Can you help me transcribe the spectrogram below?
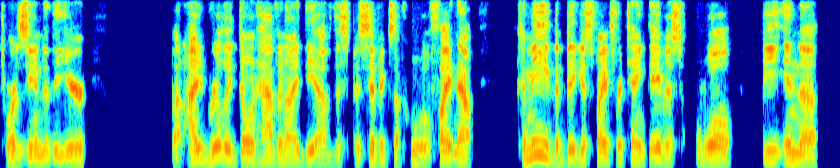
towards the end of the year. But I really don't have an idea of the specifics of who he'll fight. Now, to me, the biggest fights for Tank Davis will be in the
